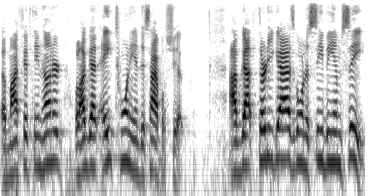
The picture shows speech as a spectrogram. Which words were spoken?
of my 1500. Well, I've got 820 in discipleship. I've got 30 guys going to CBMC.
